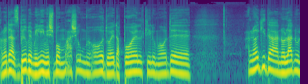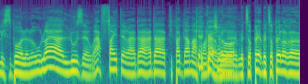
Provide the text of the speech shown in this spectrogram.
אני לא יודע להסביר במילים, יש בו משהו מאוד אוהד הפועל, כאילו מאוד, אה, אני לא אגיד נולדנו לסבול, לא, הוא לא היה לוזר, הוא היה פייטר עד, עד הטיפת דם כן, האחרונה כן, שלו. אבל אה, מצפה- מצפה לרע.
